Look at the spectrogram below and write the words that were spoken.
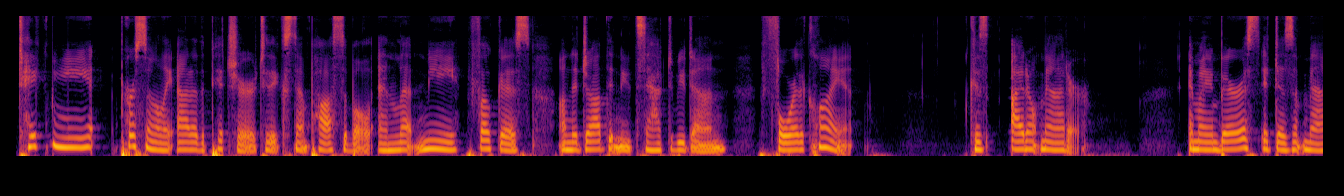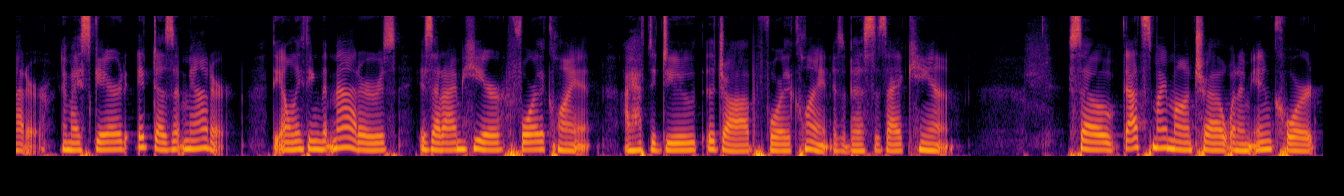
take me personally out of the picture to the extent possible and let me focus on the job that needs to have to be done for the client because I don't matter. Am I embarrassed? It doesn't matter. Am I scared? It doesn't matter. The only thing that matters is that I'm here for the client. I have to do the job for the client as best as I can. So that's my mantra when I'm in court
